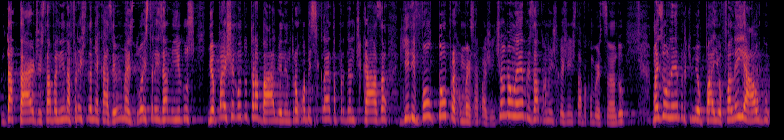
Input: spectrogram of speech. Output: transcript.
da tarde, estava ali na frente da minha casa, eu e mais dois, três amigos. Meu pai chegou do trabalho, ele entrou com a bicicleta para dentro de casa e ele voltou para conversar com a gente. Eu não lembro exatamente o que a gente estava conversando, mas eu lembro que meu pai, eu falei algo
